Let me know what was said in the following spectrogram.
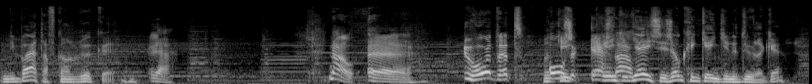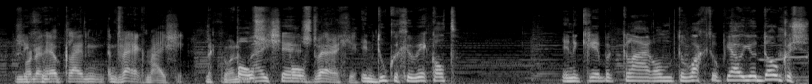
En die baard af kan rukken. Ja. Nou, eh, u hoort het. Want Onze kerstavond. kindje Jezus is ook geen kindje natuurlijk, hè? Gewoon een heel klein een dwergmeisje. Gewoon Pols, een meisje Pols dwergje. in doeken gewikkeld. In een kribbe klaar om te wachten op jouw jodokus.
